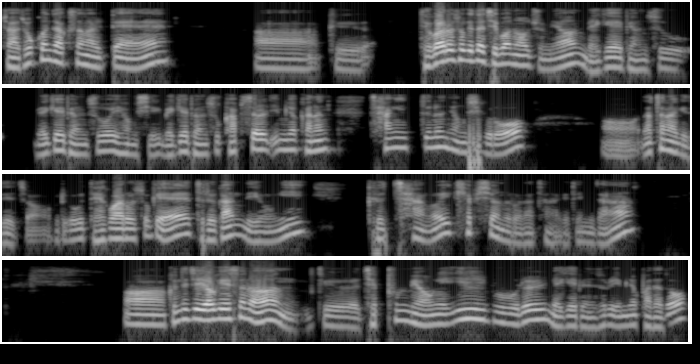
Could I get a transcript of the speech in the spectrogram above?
자, 조건 작성할 때, 아, 그, 대괄호 속에다 집어넣어 주면 매개 변수 매개 변수의 형식, 매개 변수 값을 입력하는 창이 뜨는 형식으로 어, 나타나게 되죠. 그리고 그 대괄호 속에 들어간 내용이 그 창의 캡션으로 나타나게 됩니다. 어, 근데 이제 여기에서는 그 제품명의 일부를 매개 변수로 입력받아도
